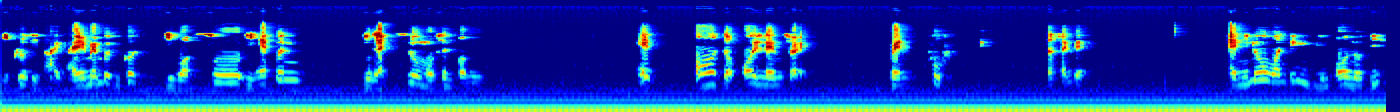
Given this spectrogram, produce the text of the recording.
he closed his eyes. I remember because it was so it happened in like slow motion for me. And all the oil lamps right went poof just like that. And you know one thing we all noticed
